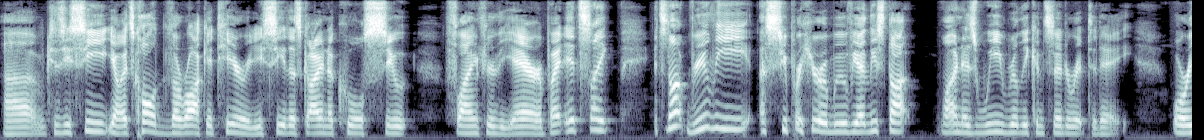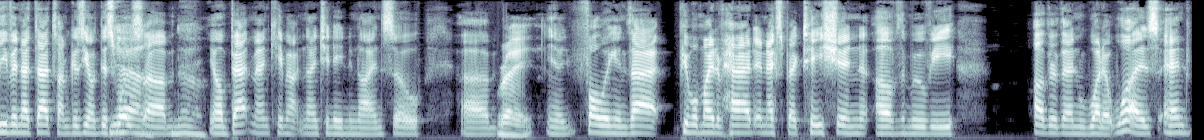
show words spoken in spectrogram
because um, you see, you know, it's called the Rocketeer. And you see this guy in a cool suit flying through the air, but it's like it's not really a superhero movie, at least not one as we really consider it today. or even at that time because you know this was um, no. you know Batman came out in 1989, so um, Right. you know following in that people might have had an expectation of the movie other than what it was and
